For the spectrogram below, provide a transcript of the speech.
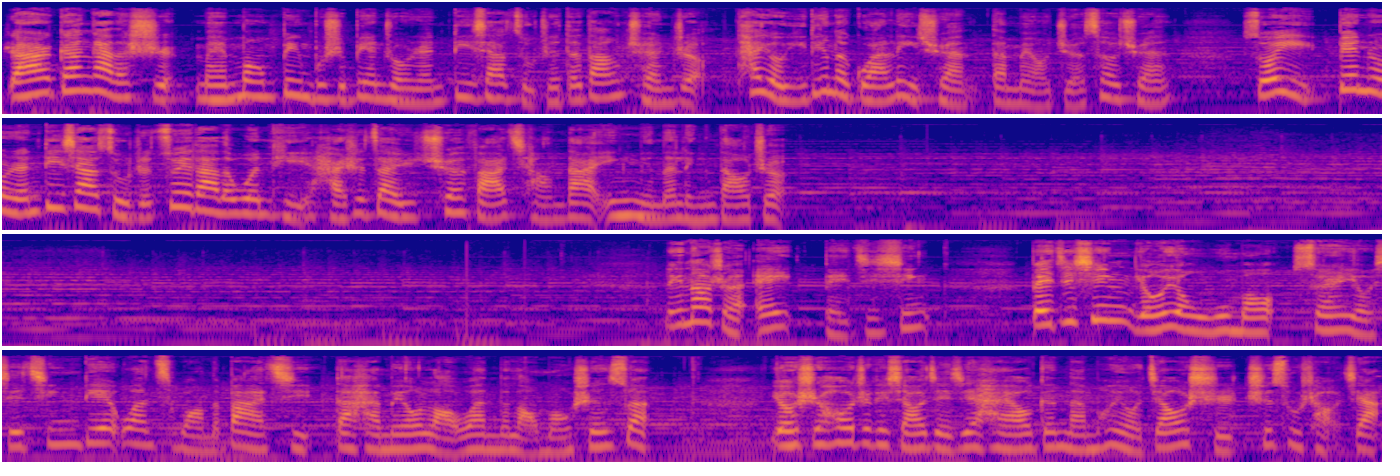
然而尴尬的是，美梦并不是变种人地下组织的当权者，他有一定的管理权，但没有决策权。所以，变种人地下组织最大的问题还是在于缺乏强大英明的领导者。领导者 A 北极星，北极星有勇无谋，虽然有些亲爹万磁王的霸气，但还没有老万的老谋深算。有时候，这个小姐姐还要跟男朋友交时吃醋吵架。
